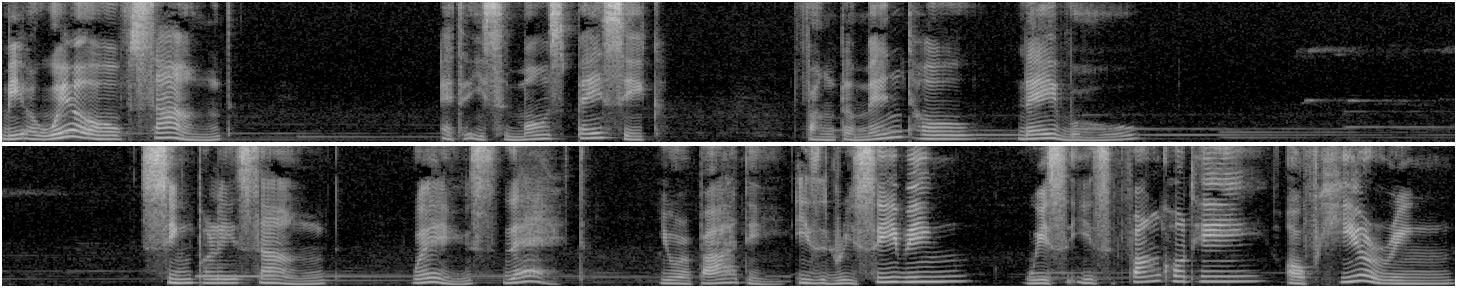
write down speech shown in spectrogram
Be aware of sound at its most basic, fundamental level. Simply sound waves that your body is receiving with its faculty of hearing.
